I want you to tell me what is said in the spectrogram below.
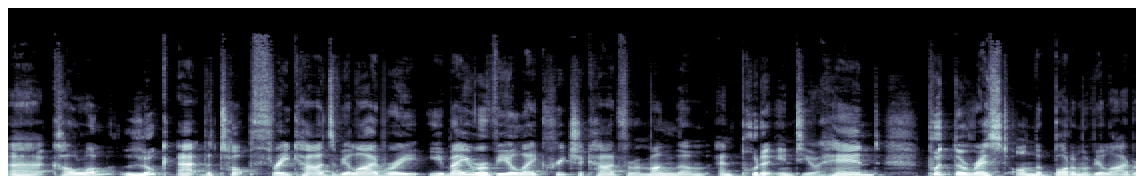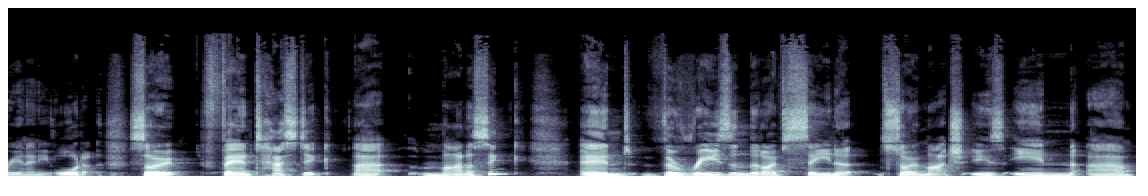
uh, colon, look at the top three cards of your library. You may reveal a creature card from among them and put it into your hand. Put the rest on the bottom of your library in any order. So, fantastic uh, mana sink. And the reason that I've seen it so much is in um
